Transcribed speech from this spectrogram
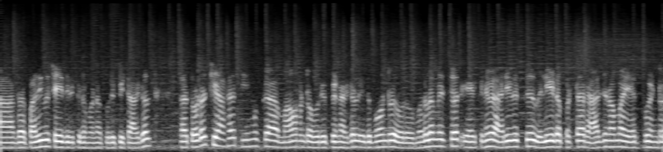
அதை பதிவு செய்திருக்கிறோம் என குறிப்பிட்டார்கள். தொடர்ச்சியாக திமுக மாமன்ற உறுப்பினர்கள் இது போன்று ஒரு முதலமைச்சர் ஏற்கனவே அறிவித்து வெளியிடப்பட்ட ராஜினாமா ஏற்பு என்ற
